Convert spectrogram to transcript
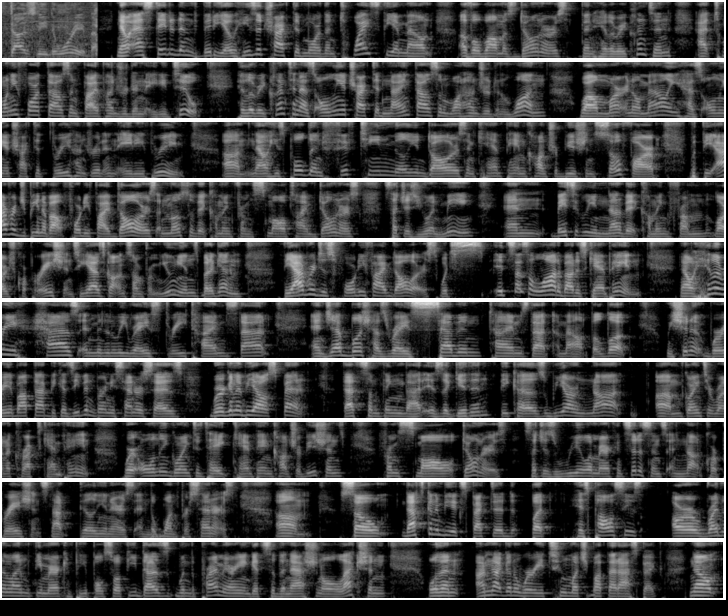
does need to worry about. Now, as stated in the video, he's attracted more than twice the amount of Obama's donors than Hillary Clinton at 24,582. Hillary Clinton has only attracted 9,101, while Martin O'Malley has only attracted 383. Um, now, he's pulled in $15 million in campaign contributions so far, with the average being about $45, and most of it coming from small time donors such as you and me, and basically none of it coming from large corporations. He has gotten some from unions, but again, the average is $45, which it says a lot about his campaign. Now, Hillary has admittedly raised three times that, and Jeb Bush has raised seven times that amount. But look, we shouldn't worry about that because even Bernie Sanders says we're going to be outspent that's something that is a given because we are not um, going to run a corrupt campaign. We're only going to take campaign contributions from small donors, such as real American citizens and not corporations, not billionaires and the one percenters. Um, so that's going to be expected, but his policies are right in line with the American people. So if he does win the primary and gets to the national election, well, then I'm not going to worry too much about that aspect. Now,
